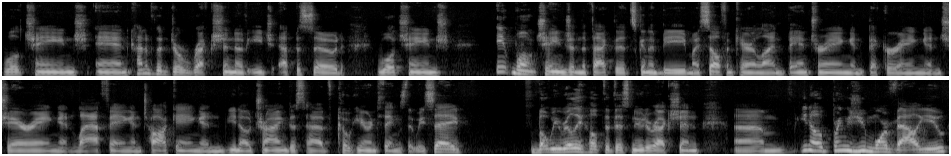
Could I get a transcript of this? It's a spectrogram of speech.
will change, and kind of the direction of each episode will change it won't change in the fact that it's going to be myself and Caroline bantering and bickering and sharing and laughing and talking and you know trying to have coherent things that we say. But we really hope that this new direction, um, you know, brings you more value,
